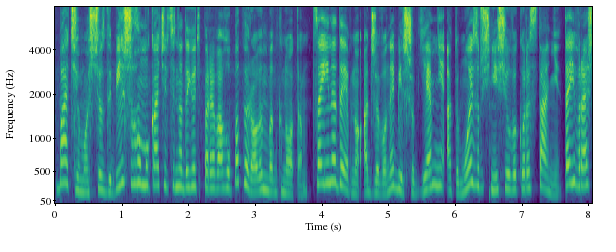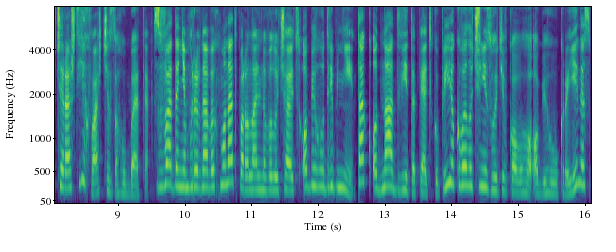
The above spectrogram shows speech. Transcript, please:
Бачимо, що здебільшого мукачівці надають перевагу паперовим банкнотам. Це і не дивно, адже вони більш об'ємні, а тому і зручніші у використанні. Та й врешті-решт їх важче загубити. З введенням гривневих монет паралельно вилучають з обігу дрібні. Так, одна, дві та п'ять копійок вилучені з готівкового обігу України з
